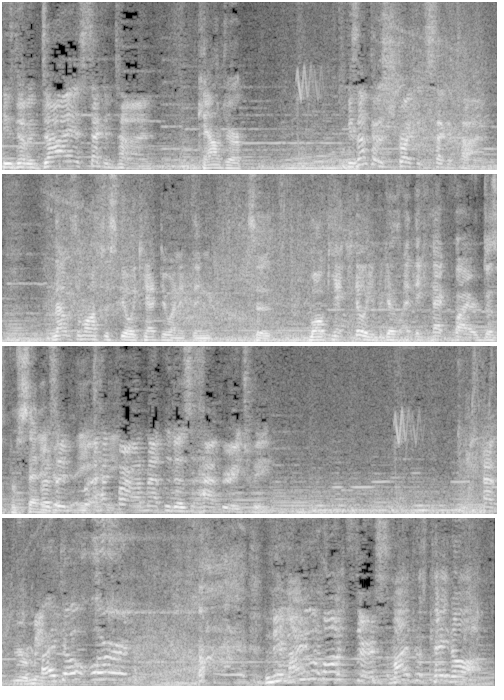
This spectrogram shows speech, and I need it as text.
He's gonna die a second time. Counter. He's not gonna strike it a second time. That was the monster skill. He can't do anything to. Well, it can't kill you because I think Heckfire does a I percentage say, of your but HP. Heckfire automatically does half your HP. Half your me. I don't learn. Leave Am I me the just- monsters. Mine just paid off.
